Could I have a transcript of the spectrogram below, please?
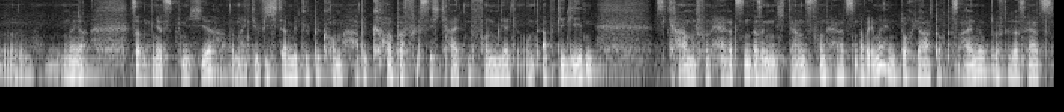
äh, naja. So, jetzt bin ich hier, habe mein Gewicht ermittelt bekommen, habe Körperflüssigkeiten von mir und abgegeben. Sie kamen von Herzen, also nicht ganz von Herzen, aber immerhin doch, ja, doch das eine dürfte das Herz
